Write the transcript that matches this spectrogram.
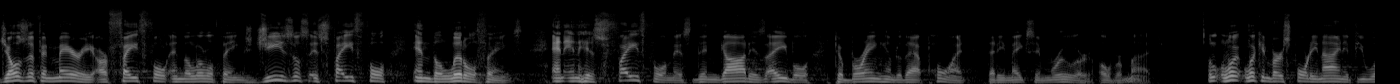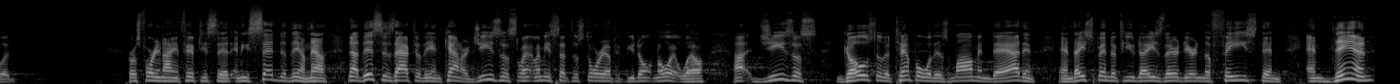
Joseph and Mary are faithful in the little things. Jesus is faithful in the little things. And in his faithfulness, then God is able to bring him to that point that he makes him ruler over much. Look, look in verse 49, if you would. Verse 49 and 50 said, And he said to them, Now, now this is after the encounter. Jesus, let, let me set the story up if you don't know it well. Uh, Jesus goes to the temple with his mom and dad, and, and they spend a few days there during the feast. And, and then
